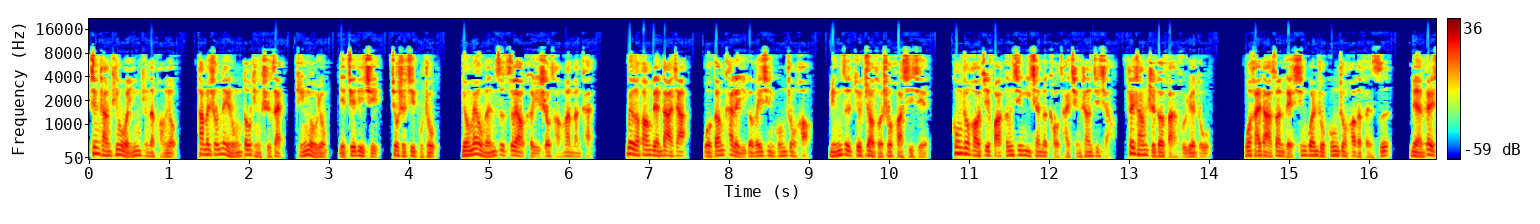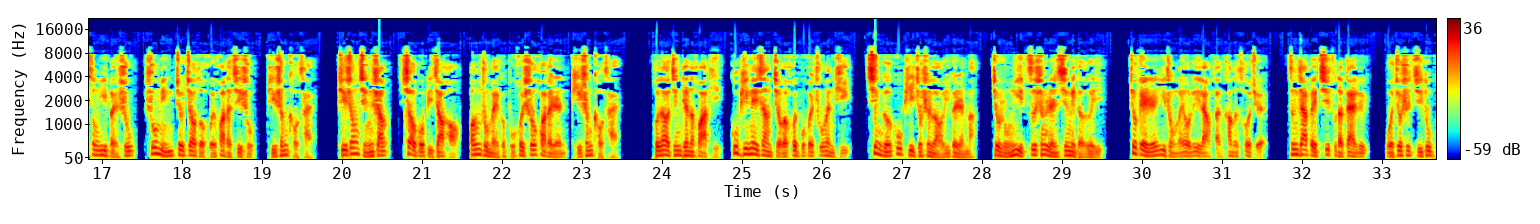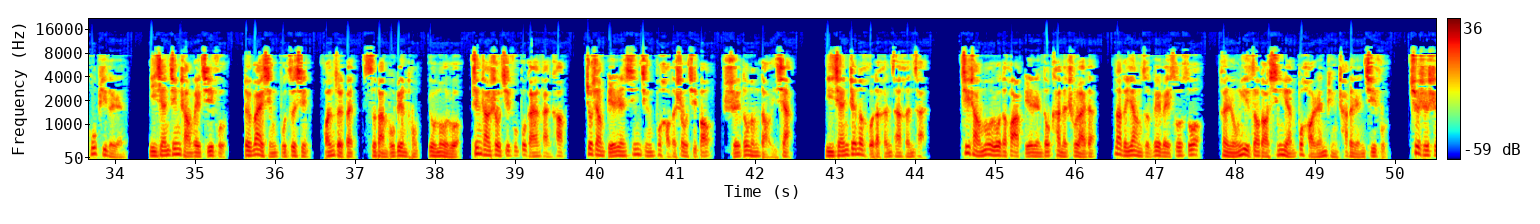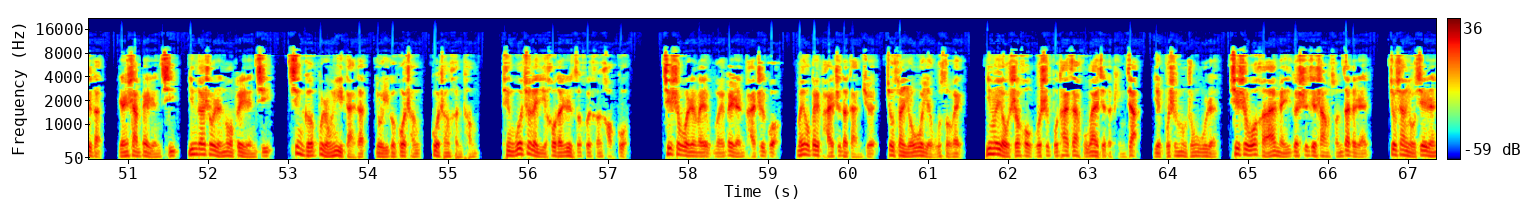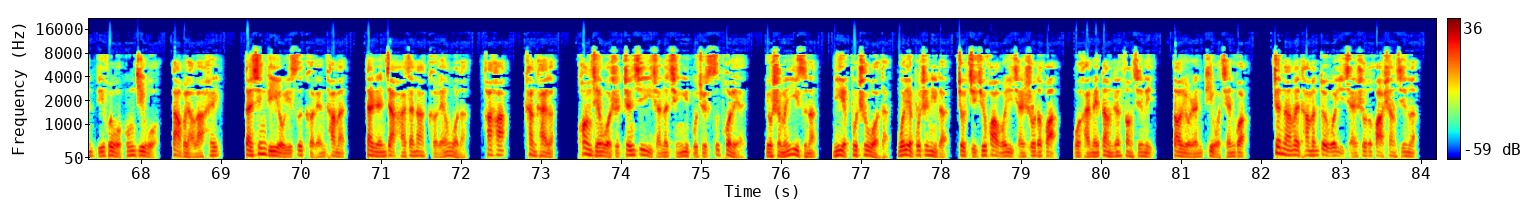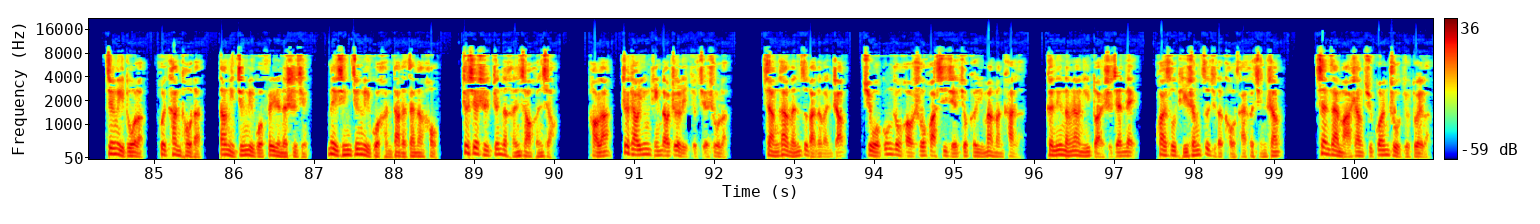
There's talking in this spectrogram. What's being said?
经常听我音频的朋友，他们说内容都挺实在，挺有用，也接地气，就是记不住。有没有文字资料可以收藏慢慢看？为了方便大家，我刚开了一个微信公众号，名字就叫做说话细节。公众号计划更新一千个口才情商技巧，非常值得反复阅读。我还打算给新关注公众号的粉丝免费送一本书，书名就叫做回话的技术，提升口才，提升情商，效果比较好，帮助每个不会说话的人提升口才。回到今天的话题，孤僻内向久了会不会出问题？性格孤僻就是老一个人嘛，就容易滋生人心里的恶意。就给人一种没有力量反抗的错觉，增加被欺负的概率。我就是极度孤僻的人，以前经常被欺负，对外形不自信，还嘴笨，死板不变通，又懦弱，经常受欺负不敢反抗，就像别人心情不好的受气包，谁都能倒一下。以前真的活得很惨很惨，气场懦弱的话，别人都看得出来的，那个样子畏畏缩缩，很容易遭到心眼不好、人品差的人欺负。确实是的，人善被人欺，应该说人懦被人欺，性格不容易改的，有一个过程，过程很疼，挺过去了以后的日子会很好过。其实我认为没被人排斥过，没有被排斥的感觉，就算有我也无所谓，因为有时候不是不太在乎外界的评价，也不是目中无人。其实我很爱每一个世界上存在的人，就像有些人诋毁我、攻击我，大不了拉黑，但心底有一丝可怜他们，但人家还在那可怜我呢，哈哈，看开了。况且我是珍惜以前的情谊，不去撕破脸，有什么意思呢？你也不吃我的，我也不吃你的，就几句话，我以前说的话，我还没当真放心里，倒有人替我牵挂，真难为他们对我以前说的话上心了。经历多了会看透的。当你经历过非人的事情，内心经历过很大的灾难后，这些事真的很小很小。好了，这条音频到这里就结束了。想看文字版的文章，去我公众号说话细节就可以慢慢看了，肯定能让你短时间内快速提升自己的口才和情商。现在马上去关注就对了。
